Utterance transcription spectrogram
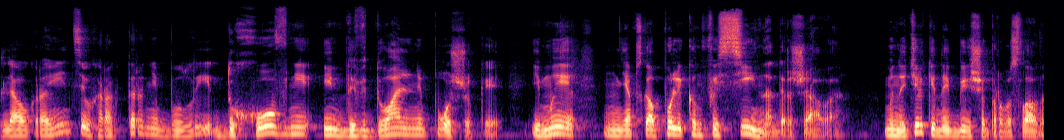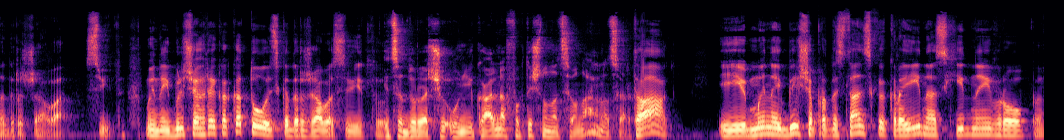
для українців характерні були духовні індивідуальні пошуки. І ми, я б сказав, поліконфесійна держава. Ми не тільки найбільша православна держава світу, ми найбільша греко-католицька держава світу. І це, до речі, унікальна, фактично національна церква. Так. І ми найбільша протестантська країна Східної Європи.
